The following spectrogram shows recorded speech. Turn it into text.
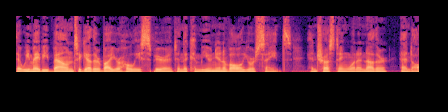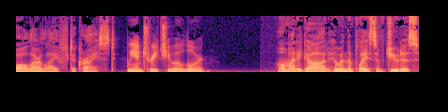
That we may be bound together by your Holy Spirit in the communion of all your saints, entrusting one another and all our life to Christ. We entreat you, O Lord. Almighty God, who in the place of Judas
